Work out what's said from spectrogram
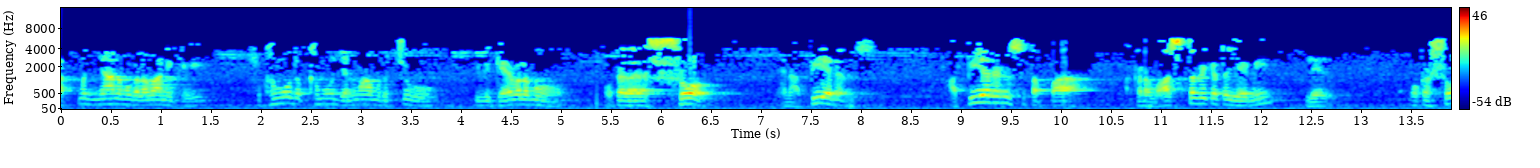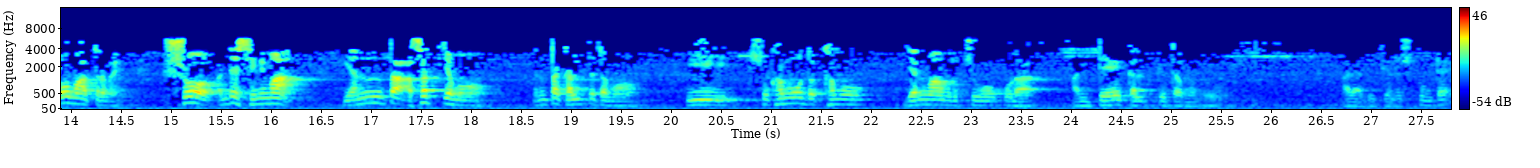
ఆత్మజ్ఞానము గలవానికి సుఖము దుఃఖము జన్మ మృత్యువు ఇవి కేవలము ఒక షో అండ్ అపియరెన్స్ అపియరెన్స్ తప్ప అక్కడ వాస్తవికత ఏమీ లేదు. ఒక షో మాత్రమే. షో అంటే సినిమా. ఎంత అసత్యమో ఎంత కల్పితమో ఈ సుఖము దుఃఖము జన్మ మృత్యువు కూడా అంతే కల్పితములు. అది అది తెలుసుకుంటే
